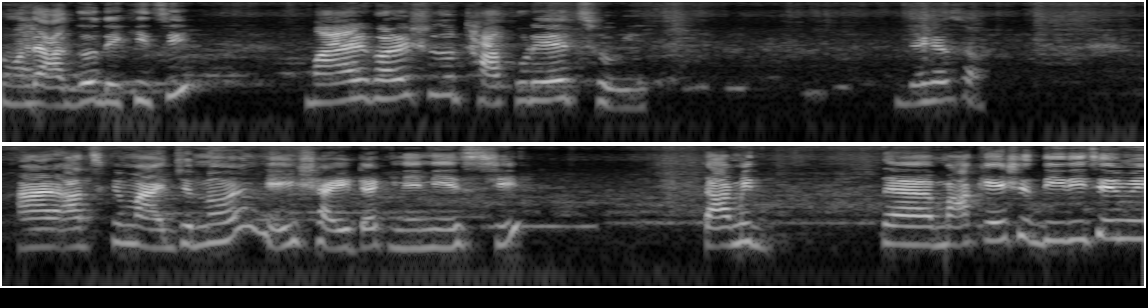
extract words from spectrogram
তোমাদের আগেও দেখেছি মায়ের ঘরে শুধু ঠাকুরের ছবি। দেখেছ? আর আজকে মায়ের জন্য এই শাড়িটা কিনে নিয়ে এসেছি। তা আমি মাকে এসে দিয়ে দিয়েছি, আমি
